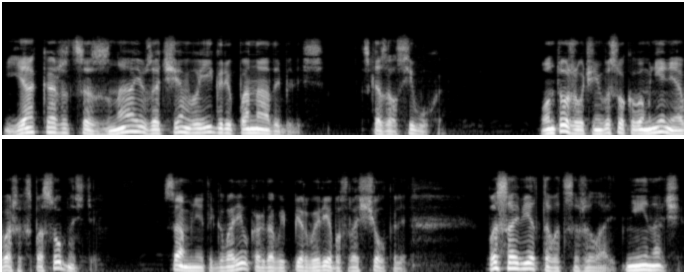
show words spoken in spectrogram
«Я, кажется, знаю, зачем вы Игорю понадобились», — сказал Сивуха. «Он тоже очень высокого мнения о ваших способностях. Сам мне это говорил, когда вы первый ребус расщелкали. Посоветоваться желает, не иначе.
